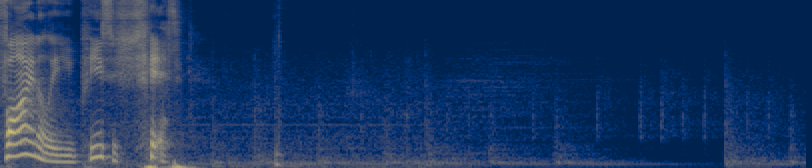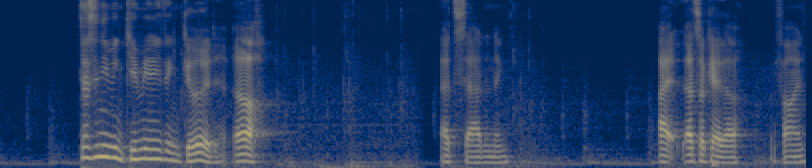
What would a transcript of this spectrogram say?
Finally, you piece of shit. Doesn't even give me anything good. Ugh. That's saddening. I that's okay though. I'm fine.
